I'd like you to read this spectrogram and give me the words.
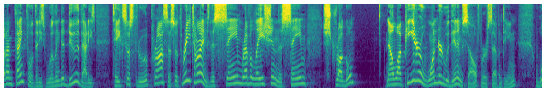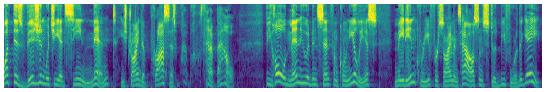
But I'm thankful that he's willing to do that. He takes us through a process. So, three times, the same revelation, the same struggle. Now, while Peter wondered within himself, verse 17, what this vision which he had seen meant, he's trying to process what, what was that about? Behold, men who had been sent from Cornelius made inquiry for Simon's house and stood before the gate.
